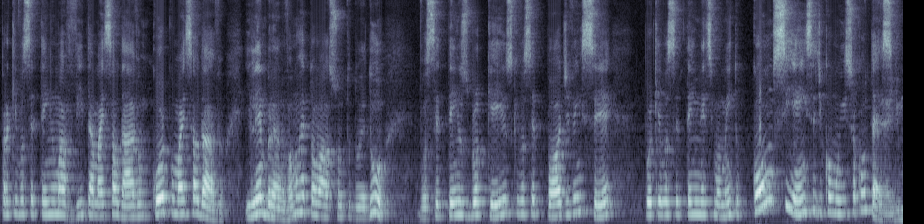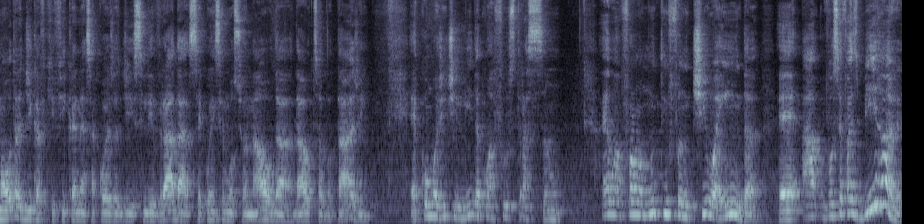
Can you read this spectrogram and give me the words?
para que você tenha uma vida mais saudável, um corpo mais saudável. E lembrando, vamos retomar o assunto do Edu? Você tem os bloqueios que você pode vencer porque você tem nesse momento consciência de como isso acontece. É, e uma outra dica que fica nessa coisa de se livrar da sequência emocional da, da autossabotagem é como a gente lida com a frustração. É uma forma muito infantil ainda. É, a, você faz birra.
